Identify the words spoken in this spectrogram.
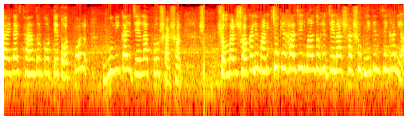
জায়গায় স্থানান্তর করতে তৎপর ভূমিকায় জেলা প্রশাসন। সোমবার সকালে মানিকচকে হাজির মালদহের জেলা শাসক নিতিন সিংহানিয়া,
